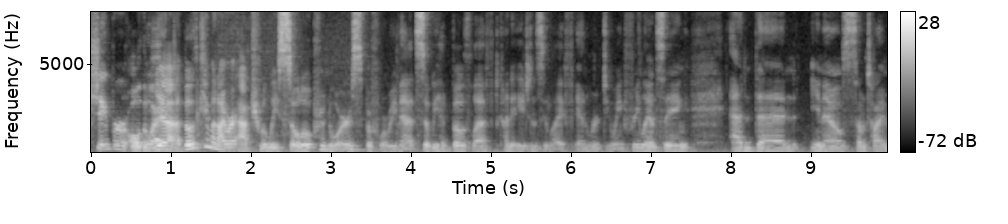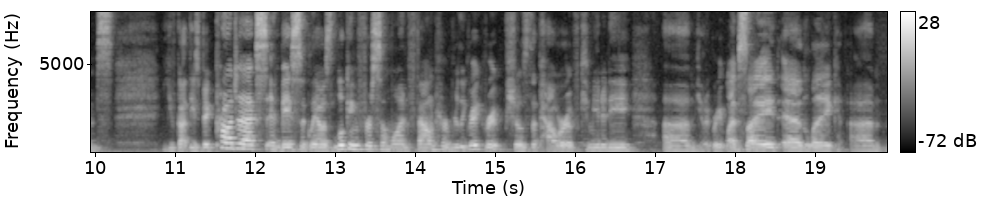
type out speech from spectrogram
shaper all the way. Yeah, both Kim and I were actually solopreneurs before we met. So we had both left kind of agency life and were doing freelancing. And then, you know, sometimes you've got these big projects. And basically, I was looking for someone, found her really great group, shows the power of community. Um, you had a great website, and like um,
